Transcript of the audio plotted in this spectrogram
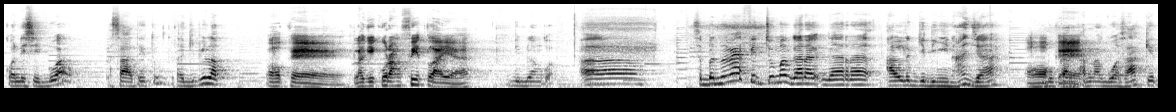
kondisi gua saat itu lagi pilek. Oke, lagi kurang fit lah ya. dibilang kok eh sebenarnya fit cuma gara-gara alergi dingin aja Oke. bukan karena gua sakit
